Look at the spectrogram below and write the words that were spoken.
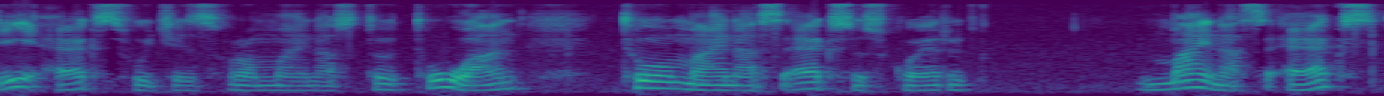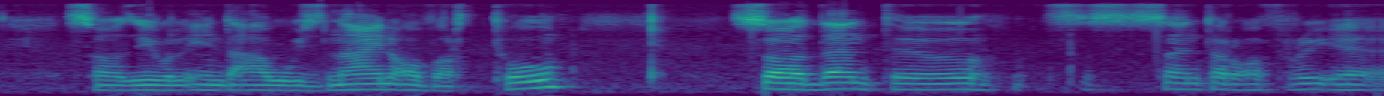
dx which is from minus 2 to 1 2 minus x squared minus x. So you will end up with 9 over 2 so then to center of uh,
